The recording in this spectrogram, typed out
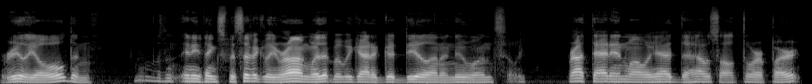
really old, and there wasn't anything specifically wrong with it, but we got a good deal on a new one, so we brought that in while we had the house all tore apart.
